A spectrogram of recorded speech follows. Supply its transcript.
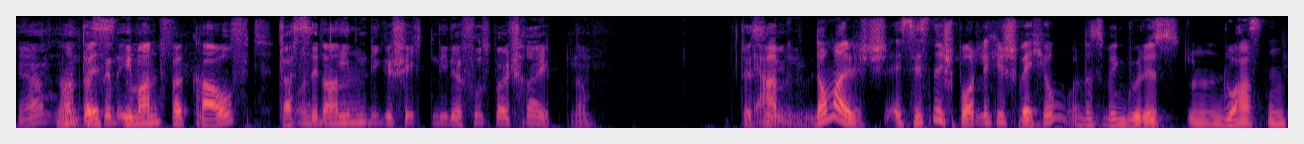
Ja, und ne, das sind eben, Mann verkauft. Das sind dann, eben die Geschichten, die der Fußball schreibt, ne? Deswegen. Ja, nochmal, es ist eine sportliche Schwächung und deswegen würdest du, du hast ein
